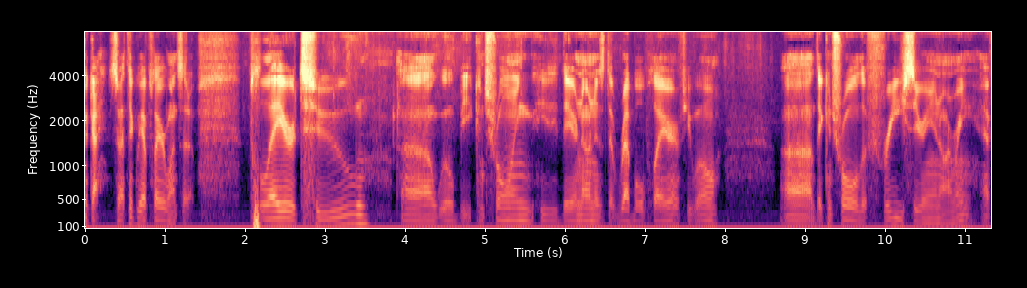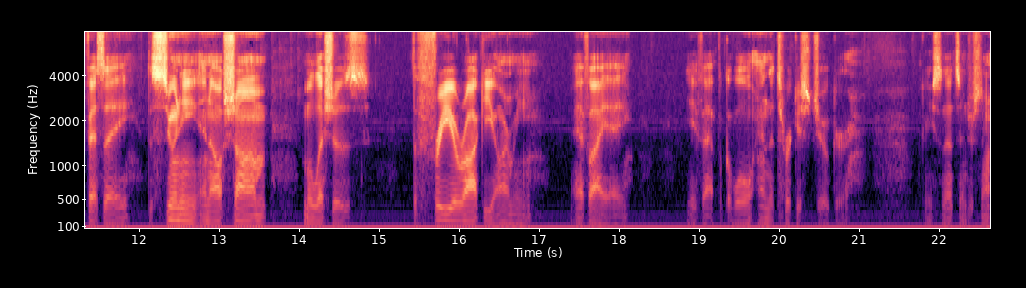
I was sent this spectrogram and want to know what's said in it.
okay, so I think we have player one set up. Player two uh, will be controlling, he, they are known as the rebel player, if you will. Uh, they control the Free Syrian Army, FSA, the Sunni and Al Sham militias, the Free Iraqi Army, FIA, if applicable, and the Turkish Joker. Okay, so that's interesting.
